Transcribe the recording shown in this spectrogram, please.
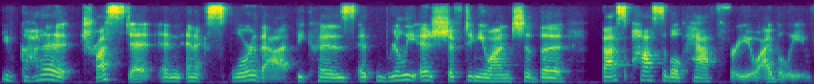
you've got to trust it and, and explore that because it really is shifting you onto the best possible path for you i believe.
